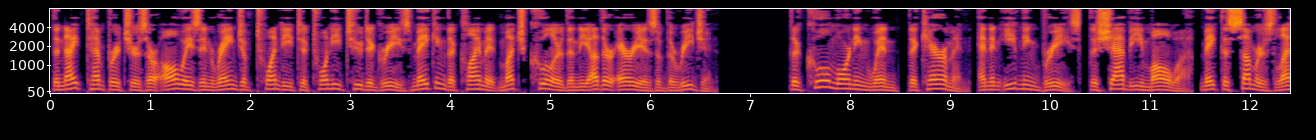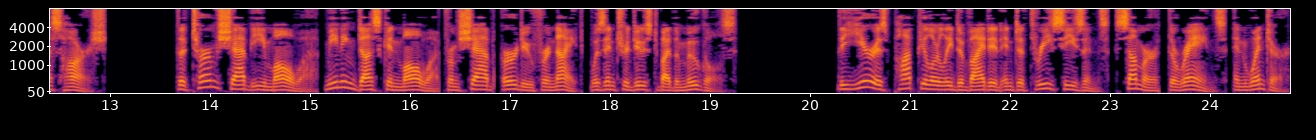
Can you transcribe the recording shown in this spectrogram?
the night temperatures are always in range of 20 to 22 degrees making the climate much cooler than the other areas of the region. The cool morning wind, the karaman, and an evening breeze, the shab-e malwa, make the summers less harsh. The term shab-e malwa, meaning dusk in Malwa from shab, Urdu for night, was introduced by the Mughals. The year is popularly divided into three seasons, summer, the rains, and winter.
